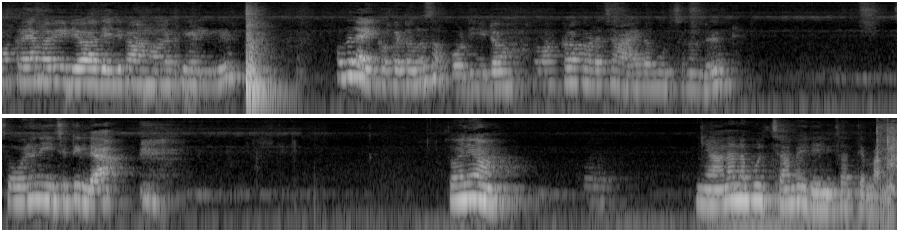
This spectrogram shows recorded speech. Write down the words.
മക്കളെ നമ്മളെ വീഡിയോ ആദ്യമായിട്ട് കാണുന്നവരൊക്കെ ആണെങ്കിൽ ഒന്ന് ലൈക്കൊക്കെ ഇട്ട് ഒന്ന് സപ്പോർട്ട് ചെയ്യട്ടോ മക്കളൊക്കെ അവിടെ ചായ ഒക്കെ കുടിച്ചിട്ടുണ്ട്. സോനു നീച്ചിട്ടില്ല. സോനിയോ? ഞാൻ എന്നെ വിളിച്ചാൻ വരേനി സത്യം പറഞ്ഞു.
